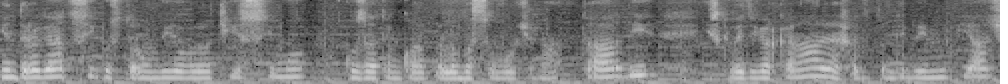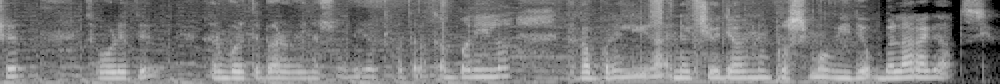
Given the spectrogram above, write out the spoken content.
Niente ragazzi, questo era un video velocissimo, scusate ancora per la bassa voce ma tardi, iscrivetevi al canale, lasciate tanti bei mi piace, se, volete, se non volete perdervi nessun video attivate la campanella, la campanellina e noi ci vediamo in un prossimo video, bella ragazzi!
